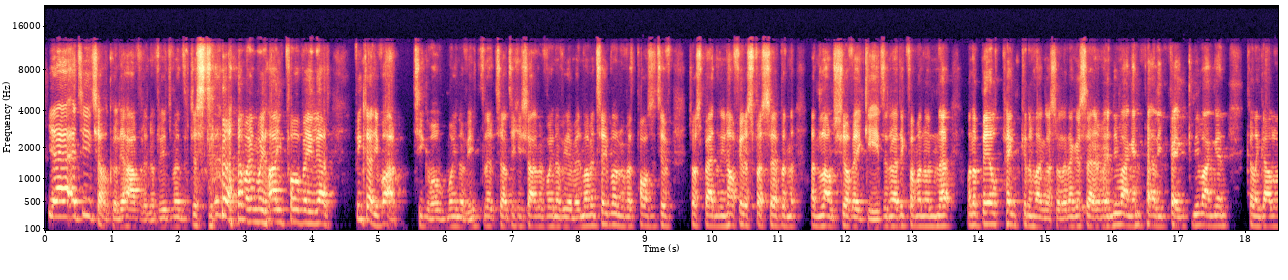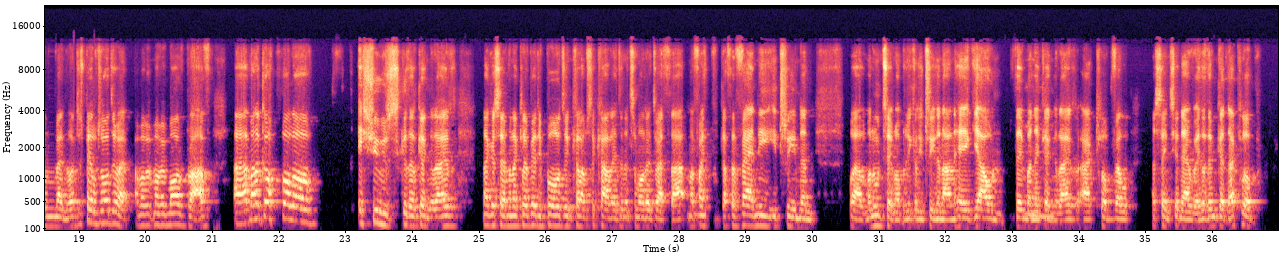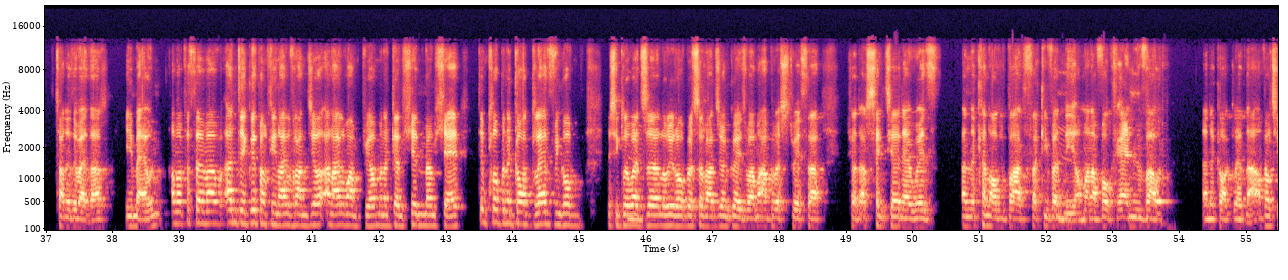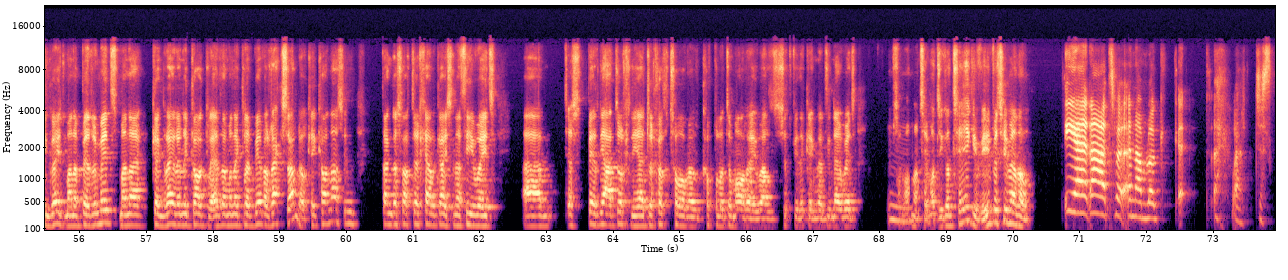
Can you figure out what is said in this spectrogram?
Ie, yeah, ydy ti'n gwylio hafren o bryd. Just... mae'n mwynhau pob eiliad fi'n credu, bod, ti'n gwybod mwy na fi, ti'n chi siarad yn fwy na fi am hyn, mae'n fe'n teimlo'n rhywbeth positif dros ben, ni'n hoffi'r ysbyseb yn, yn lawnsio fe i gyd, yn wedi pan maen nhw'n, maen nhw'n bel pink yn ymddangos o'n yn agos er, ni'n angen peli pink, ni'n angen cael ein galw'n menw, jyst bel drod yw e, a mae ma fe mor braf. Uh, mae'n gobl o issues gyda'r gyngrair, Nag oes e, mae'n clybiau wedi bod yn cael amser caled yn y tymorau diwetha. Mae'n ffaith gath y fenni i trin yn wel, maen nhw'n teimlo bod ni'n cael ei trin yn anheg iawn, ddim yn y mm. gyngrair, a clwb fel y Seintiau Newydd, o ddim gyda clwb tan y ddiweddar i mewn, a mae pethau yma yn digwydd pan chi'n ailfrandio, yn ailwampio, mae yna gynllun mewn lle, dim clwb yn y gogledd, fi'n gwybod, nes i glywed mm. uh, Louis Roberts o'r radio yn gweud, wel, mae Aberystwyth a, siad, a'r Seintiau Newydd yn y canolbarth ac i fyny, mm. ond mae yna fwlch enfawr yn y gogledd na. Ond fel ti'n gweud, mae yna pyramid, mae yna gyngrair yn y gogledd, a mae yna glybiau fel Rexham, fel Cey Conna, sy'n dangos lot o'r uchelgais yna thi wedi, um, just beirniadwch ni, edrychwch to mewn cwpl o dymorau, i weld sut bydd y gyngor di newid. Mm. So, mae'n teimlo digon teg i fi, beth ti'n meddwl? Ie, yeah, na, yn amlwg, well, just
